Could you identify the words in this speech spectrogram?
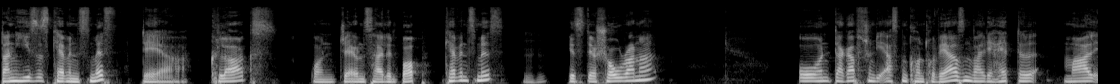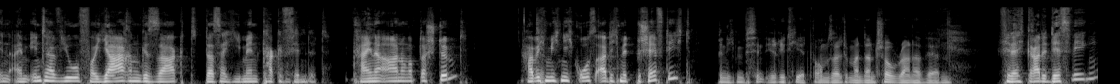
dann hieß es Kevin Smith, der Clerks und Jay und Silent Bob. Kevin Smith Mhm. ist der Showrunner. Und da gab es schon die ersten Kontroversen, weil der hätte mal in einem Interview vor Jahren gesagt, dass er He-Man kacke findet. Keine Ahnung, ob das stimmt. Habe ich mich nicht großartig mit beschäftigt. Bin ich ein bisschen irritiert. Warum sollte man dann Showrunner werden? Vielleicht gerade deswegen,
